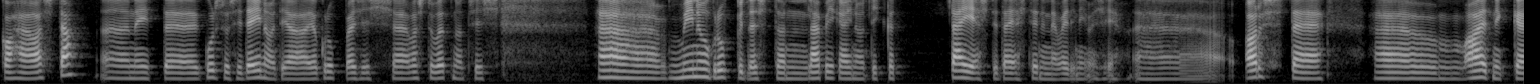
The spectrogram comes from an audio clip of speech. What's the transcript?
kahe aasta Äh, neid äh, kursusi teinud ja, ja gruppe siis äh, vastu võtnud, siis äh, minu gruppidest on läbi käinud ikka täiesti-täiesti erinevaid inimesi. Äh,, arste äh,, aednikke,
